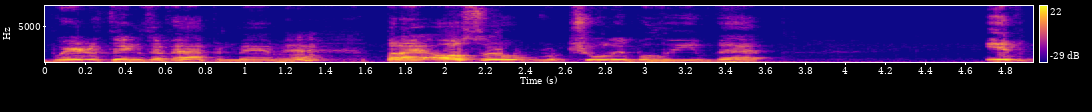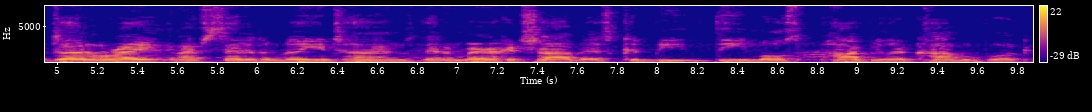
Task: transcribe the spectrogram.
weirder things have happened, man. Yeah. But I also truly believe that if done right, and I've said it a million times, that America Chavez could be the most popular comic book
